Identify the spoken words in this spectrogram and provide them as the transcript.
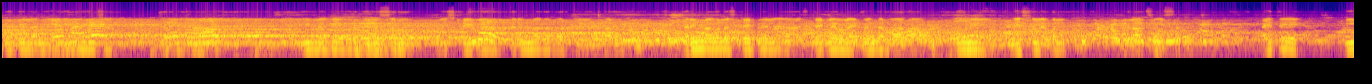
పోటీలని దీంట్లోకి ఎవరు గెలుస్తారో? ఈ స్టేట్ లెవెల్ కరీంనగర్ వరకు వెళ్తారు. కరీంనగర్లో స్టేట్ లెవెల్ స్టేట్ లెవెల్ అయిపోయిన తర్వాత పూణే నేషనల్ లెవెల్ వెళ్ళాల్సి వస్తుంది అయితే ఈ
